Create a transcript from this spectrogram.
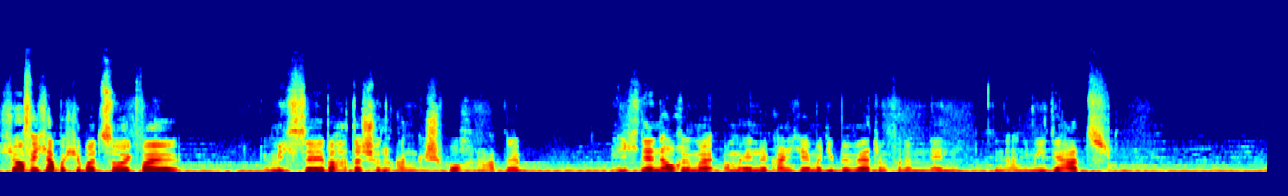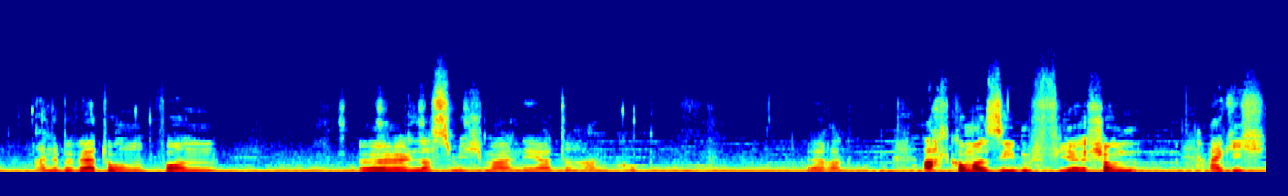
Ich hoffe, ich habe euch überzeugt, weil mich selber hat das schon angesprochen. Hat eine... Ich nenne auch immer... Am Ende kann ich ja immer die Bewertung von einem nennen. Den Anime, der hat... Eine Bewertung von... Äh, lass mich mal näher dran gucken. Herangucken. 8,74 ist schon eigentlich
